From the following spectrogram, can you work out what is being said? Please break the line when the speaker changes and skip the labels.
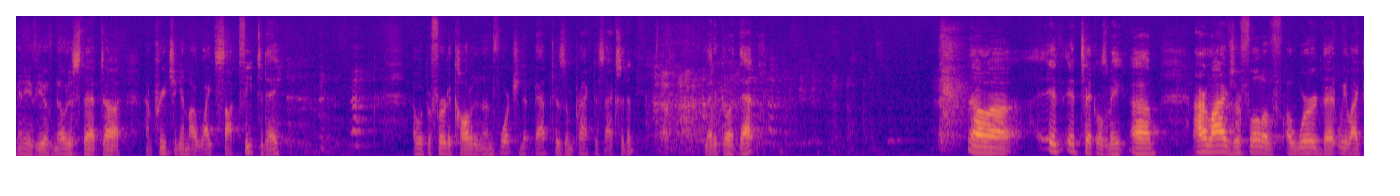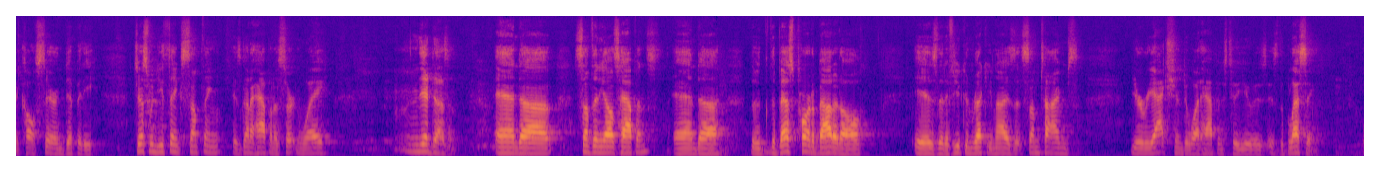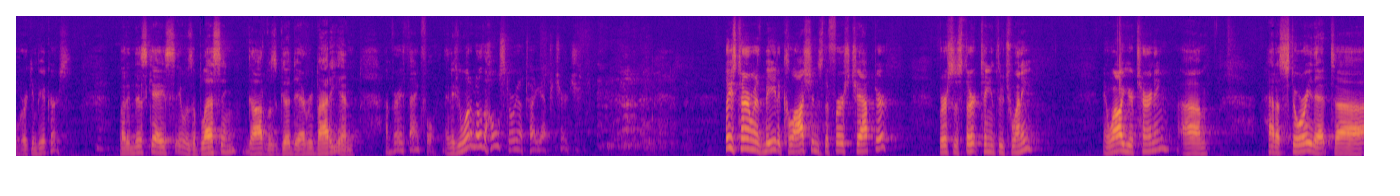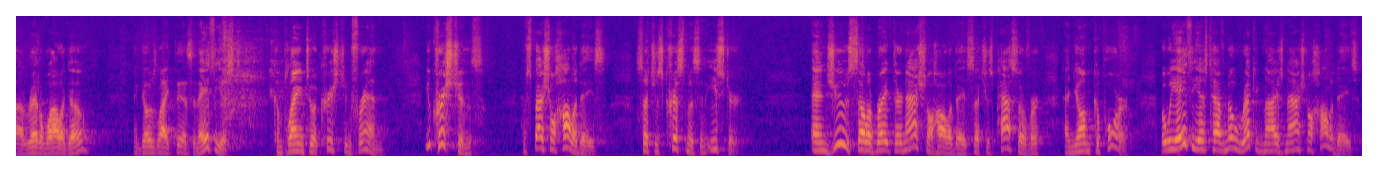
Many of you have noticed that uh, I'm preaching in my white sock feet today. I would prefer to call it an unfortunate baptism practice accident. Let it go at that. So, uh, it, it, tickles me. Um, our lives are full of a word that we like to call serendipity. Just when you think something is going to happen a certain way, it doesn't. And uh, something else happens. And uh, the, the best part about it all is that if you can recognize that sometimes your reaction to what happens to you is, is the blessing, or it can be a curse. But in this case, it was a blessing. God was good to everybody, and I'm very thankful. And if you want to know the whole story, I'll tell you after church. Please turn with me to Colossians, the first chapter, verses 13 through 20. And while you're turning, um, had a story that uh, I read a while ago. It goes like this An atheist complained to a Christian friend You Christians have special holidays, such as Christmas and Easter. And Jews celebrate their national holidays, such as Passover and Yom Kippur. But we atheists have no recognized national holidays.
